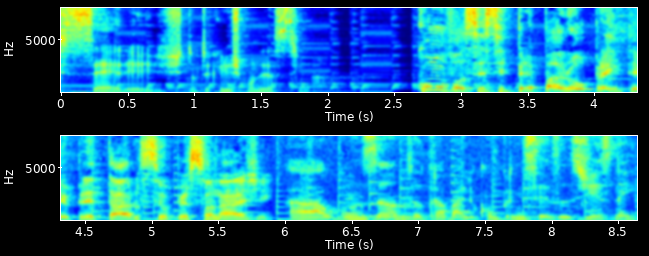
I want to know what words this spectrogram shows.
sérias, não tem que responder assim. Como você se preparou para interpretar o seu personagem? Há alguns anos eu trabalho com princesas Disney.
